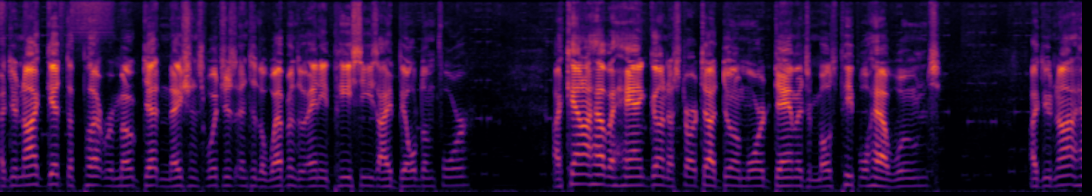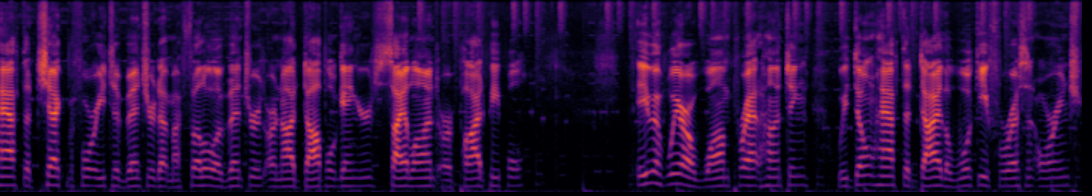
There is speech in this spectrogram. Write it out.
I do not get to put remote detonation switches into the weapons of any PCs I build them for. I cannot have a handgun that starts out doing more damage than most people have wounds. I do not have to check before each adventure that my fellow adventurers are not doppelgangers, Cylons, or pod people. Even if we are Wampa hunting, we don't have to dye the Wookiee fluorescent orange.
